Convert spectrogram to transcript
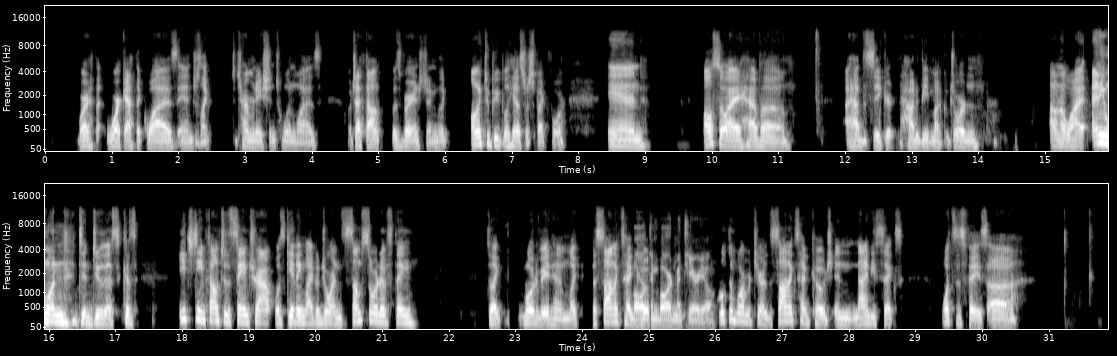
work work ethic wise and just like determination to win wise, which I found was very interesting. Like only two people he has respect for, and also I have a I have the secret how to beat Michael Jordan. I don't know why anyone didn't do this because each team fell into the same trap was giving Michael Jordan some sort of thing to like motivate him. Like the Sonics head coach, Bulletin board material. bulletin board material. The Sonics head coach in '96. What's his face? Uh,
